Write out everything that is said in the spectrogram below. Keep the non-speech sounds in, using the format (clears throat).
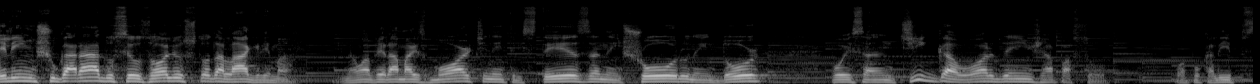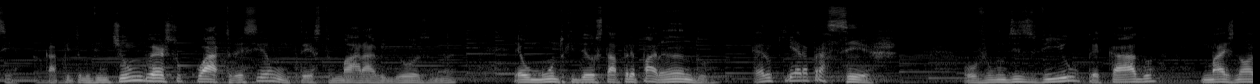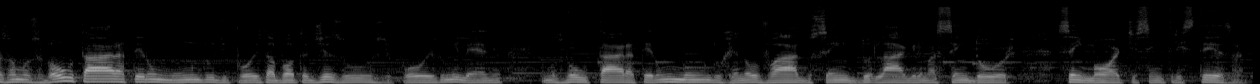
Ele enxugará dos seus olhos toda lágrima. Não haverá mais morte, nem tristeza, nem choro, nem dor, pois a antiga ordem já passou. O Apocalipse, capítulo 21, verso 4. Esse é um texto maravilhoso, né? É o mundo que Deus está preparando. Era o que era para ser. Houve um desvio, pecado, mas nós vamos voltar a ter um mundo depois da volta de Jesus, depois do milênio. Vamos voltar a ter um mundo renovado, sem lágrimas, sem dor, sem morte, sem tristeza.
